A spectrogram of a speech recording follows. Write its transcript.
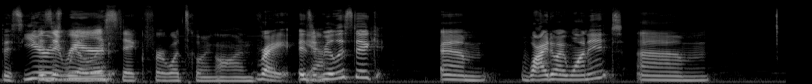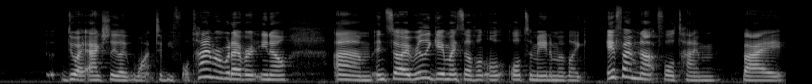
this year Is is, it weird. realistic for what's going on? Right. Is Yeah. it realistic? Um, why do I want it? Um, do I actually like want to be full time or whatever, you know? Um, and so I really gave myself an ul- ultimatum of like, if I'm not full time by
